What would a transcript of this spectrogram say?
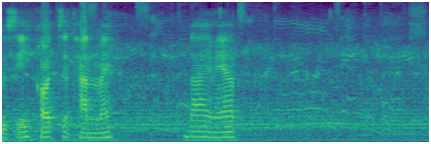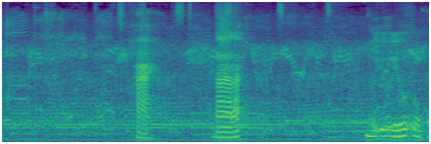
ูสิเขาจะทันไหม ได้ไหมครับ อะ ได้ละ ยูยูโอ้โห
